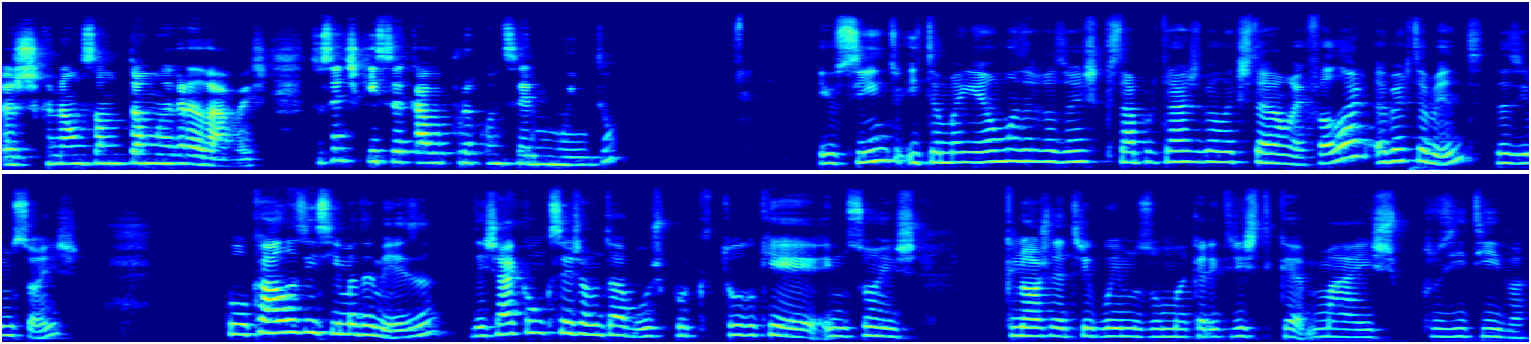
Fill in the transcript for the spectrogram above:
as que não são tão agradáveis. Tu sentes que isso acaba por acontecer muito? Eu sinto, e também é uma das razões que está por trás da bela questão, é falar abertamente das emoções, colocá-las em cima da mesa, deixar com que sejam tabus, porque tudo o que é emoções que nós lhe atribuímos uma característica mais positiva,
